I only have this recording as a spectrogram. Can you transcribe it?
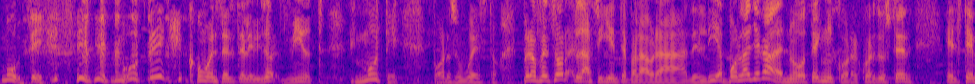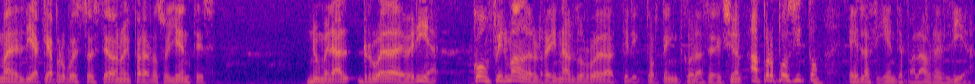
Mute, sí, mute, como el del televisor, mute, mute, por supuesto. Profesor, la siguiente palabra del día, por la llegada del nuevo técnico, recuerde usted el tema del día que ha propuesto Esteban hoy para los oyentes. Numeral Rueda debería. Confirmado el Reinaldo Rueda, director técnico de la selección. A propósito, es la siguiente palabra del día.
